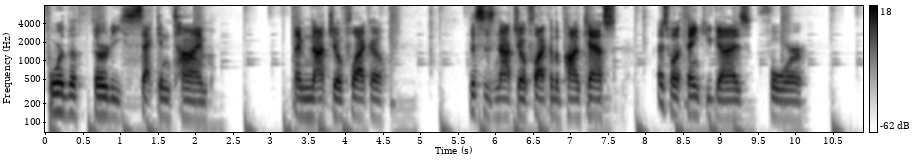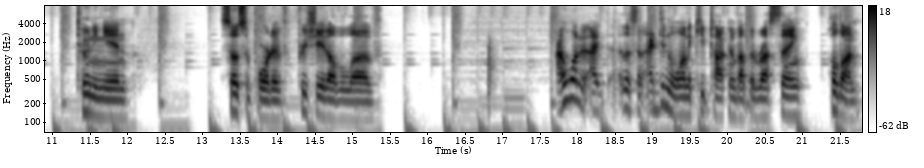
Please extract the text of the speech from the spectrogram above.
For the 32nd time, I'm not Joe Flacco. This is not Joe Flacco, the podcast. I just want to thank you guys for tuning in. So supportive. Appreciate all the love. I wanted, I listen. I didn't want to keep talking about the Russ thing. Hold on,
